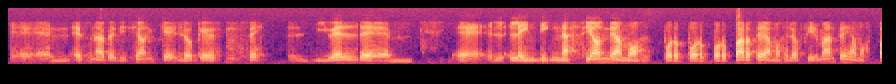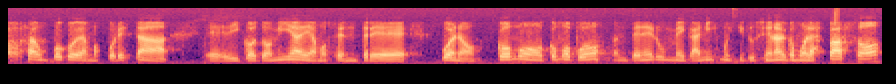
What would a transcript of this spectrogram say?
Eh, es una petición que lo que vemos es el nivel de la indignación, digamos, por, por, por parte, digamos, de los firmantes, digamos, pasa un poco, digamos, por esta dicotomía, digamos, entre bueno, cómo, cómo podemos mantener un mecanismo institucional como las PASO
